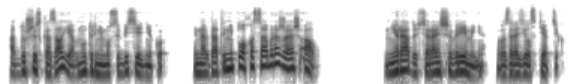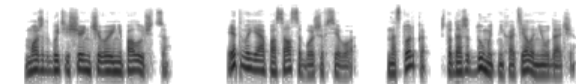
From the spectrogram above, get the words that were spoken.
— от души сказал я внутреннему собеседнику. «Иногда ты неплохо соображаешь, Ал». «Не радуйся раньше времени», — возразил скептик. «Может быть, еще ничего и не получится. Этого я опасался больше всего. Настолько, что даже думать не хотел о неудаче.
